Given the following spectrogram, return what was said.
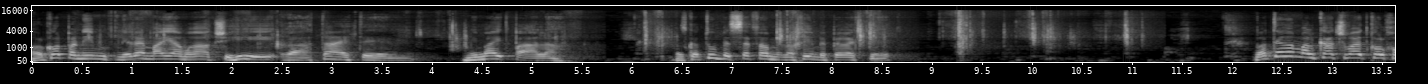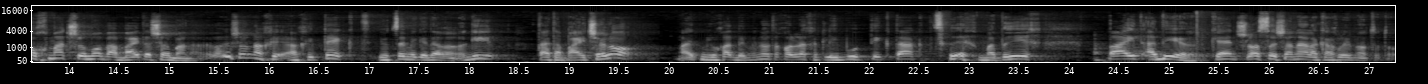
אבל כל פנים, נראה מה היא אמרה כשהיא ראתה את... אה, ממה התפעלה. אז כתוב בספר מלכים בפרק ט', ותרם מלכת שווה את כל חוכמת שלמה והבית אשר בנה. דבר ראשון, ארכיטקט יוצא מגדר הרגיל, אתה את הבית שלו, בית מיוחד במינו, אתה יכול ללכת לאיבוד טיק טק, צריך מדריך, בית אדיר, כן? 13 שנה לקח לבנות אותו.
